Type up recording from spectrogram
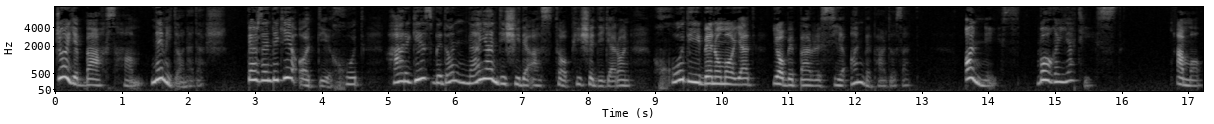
جای بحث هم نمیداندش. در زندگی عادی خود هرگز بدان نیندیشیده است تا پیش دیگران خودی بنماید یا به بررسی آن بپردازد. آن نیز واقعیتی است. اما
